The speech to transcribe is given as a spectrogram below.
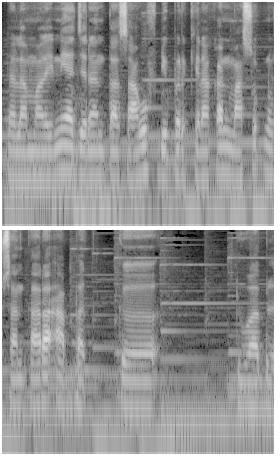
dalam hal ini ajaran tasawuf diperkirakan masuk Nusantara abad ke-12.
